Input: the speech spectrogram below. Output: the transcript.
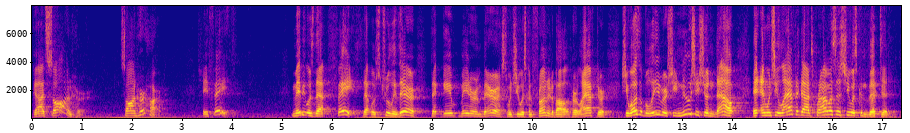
God saw in her, saw in her heart, a faith Maybe it was that faith that was truly there that gave, made her embarrassed when she was confronted about her laughter. She was a believer. She knew she shouldn't doubt. And, and when she laughed at God's promises, she was convicted.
